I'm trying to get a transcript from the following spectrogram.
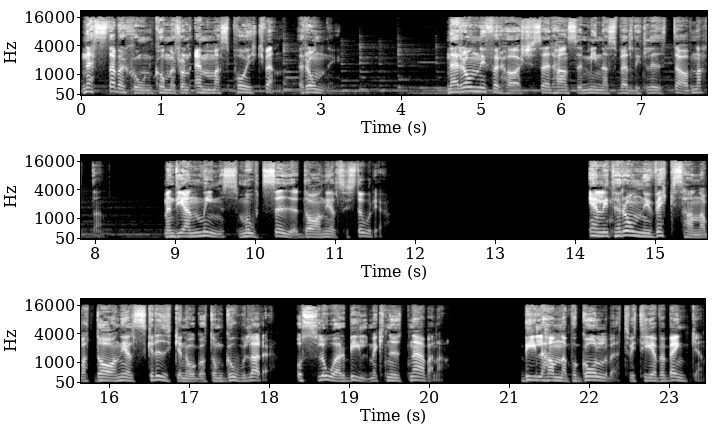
Nästa version kommer från Emmas pojkvän, Ronny. När Ronny förhörs säger han sig minnas väldigt lite av natten. Men det han minns motsäger Daniels historia. Enligt Ronny väcks han av att Daniel skriker något om golare och slår Bill med knytnävarna. Bill hamnar på golvet vid tv-bänken.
